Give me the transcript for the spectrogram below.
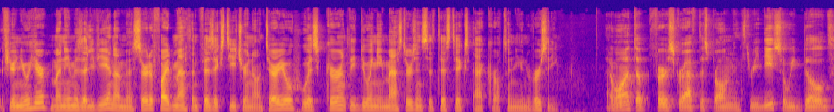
If you're new here, my name is Olivier and I'm a certified math and physics teacher in Ontario who is currently doing a master's in statistics at Carleton University. I want to first graph this problem in 3D so we build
